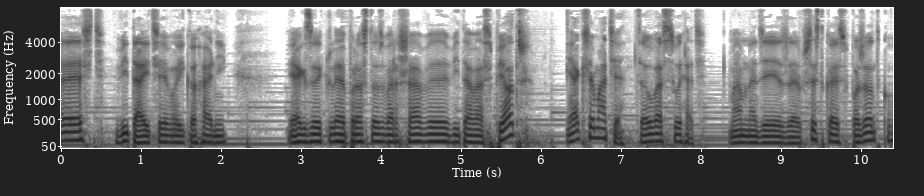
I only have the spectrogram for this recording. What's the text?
Cześć, witajcie moi kochani. Jak zwykle prosto z Warszawy wita was Piotr. Jak się macie? Co u was słychać? Mam nadzieję, że wszystko jest w porządku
